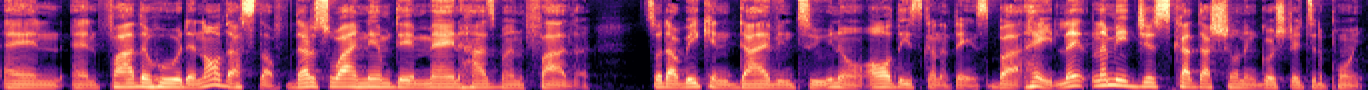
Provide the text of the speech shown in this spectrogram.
and and fatherhood and all that stuff. That's why I named it man, husband, father so that we can dive into, you know, all these kind of things. But hey, let, let me just cut that short and go straight to the point.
